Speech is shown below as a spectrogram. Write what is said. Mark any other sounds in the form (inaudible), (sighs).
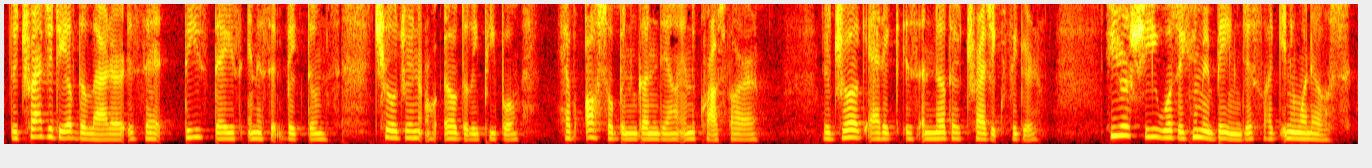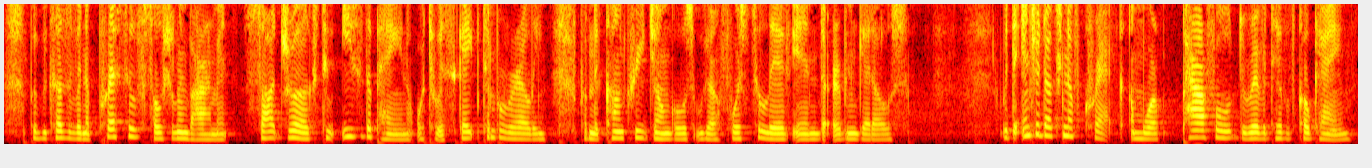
The tragedy of the latter is that these days innocent victims, children or elderly people, have also been gunned down in the crossfire. The drug addict is another tragic figure. He or she was a human being just like anyone else, but because of an oppressive social environment, sought drugs to ease the pain or to escape temporarily from the concrete jungles we are forced to live in the urban ghettos. With the introduction of crack, a more powerful derivative of cocaine,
